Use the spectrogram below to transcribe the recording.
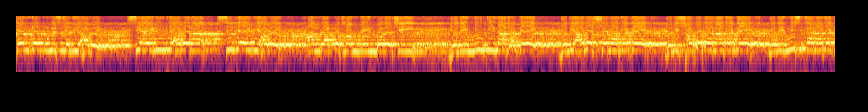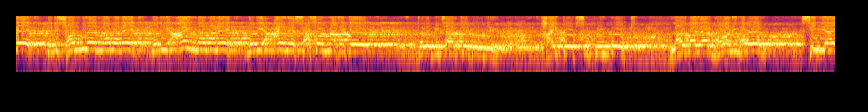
কেন্দ্রের পুলিশকে দিয়ে হবে, সিআইডি দিয়ে হবে না, সিবিআই দিয়ে হবে। আমরা প্রথম দিন বলেছি, যদি নীতি না থাকে, যদি আদর্শ না থাকে, যদি সততা না থাকে, যদি নিষ্ঠা না থাকে, যদি সংবিধান না মানে যদি আইন না মানে যদি আইনের শাসন না থাকে, তাহলে বিচার কে করবে? High court, supreme court, Lalbazar Bhabani Bhaban CBI,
